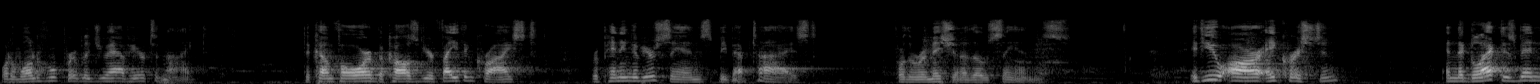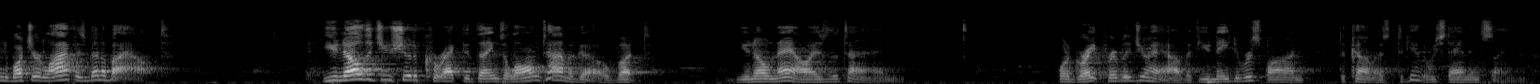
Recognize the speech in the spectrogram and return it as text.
What a wonderful privilege you have here tonight to come forward because of your faith in Christ, repenting of your sins, be baptized for the remission of those sins. If you are a Christian and neglect has been what your life has been about, you know that you should have corrected things a long time ago, but you know now is the time. What a great privilege you have if you need to respond to come as together we stand and sing.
